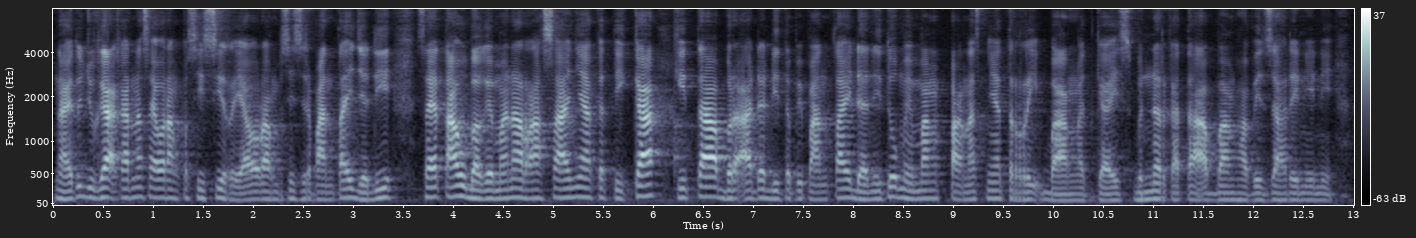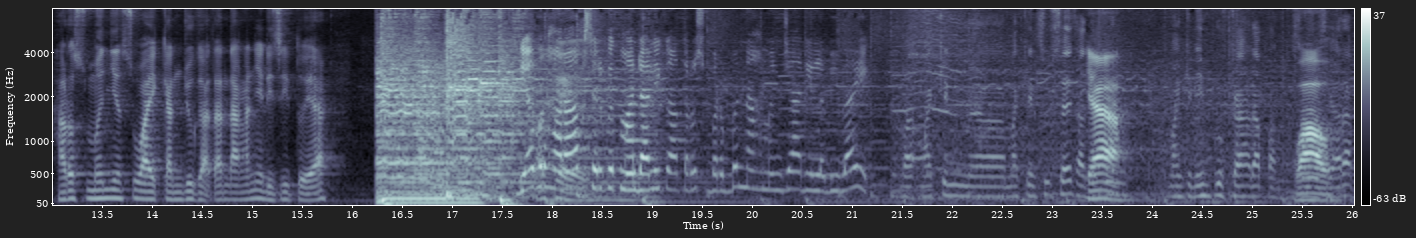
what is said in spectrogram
Nah, itu juga karena saya orang pesisir ya, orang pesisir pantai, jadi saya tahu bagaimana rasanya ketika kita berada di tepi pantai dan itu memang panasnya terik banget, guys. Bener kata Abang Hafiz Zahrin ini, harus menyesuaikan juga tantangannya di situ ya. Dia berharap Oke. sirkuit Mandalika terus berbenah menjadi lebih baik. Ma- makin uh, makin sukses Ya. makin improve ke hadapan. So, Wow. saya harap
